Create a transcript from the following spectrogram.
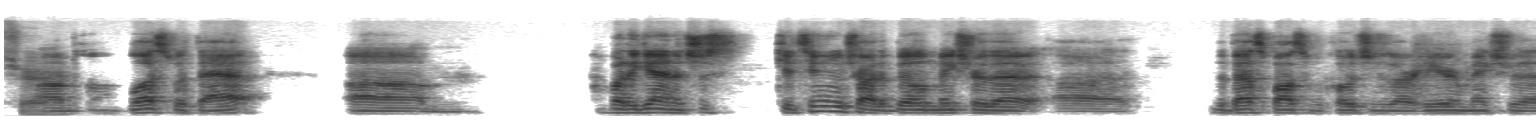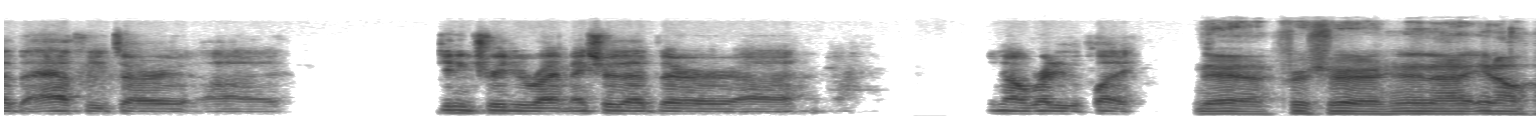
Sure. Um, so I'm blessed with that. Um, but again, it's just continuing to try to build, make sure that uh, the best possible coaches are here, and make sure that the athletes are uh, getting treated right. Make sure that they're, uh, you know, ready to play. Yeah, for sure. And uh, you know,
